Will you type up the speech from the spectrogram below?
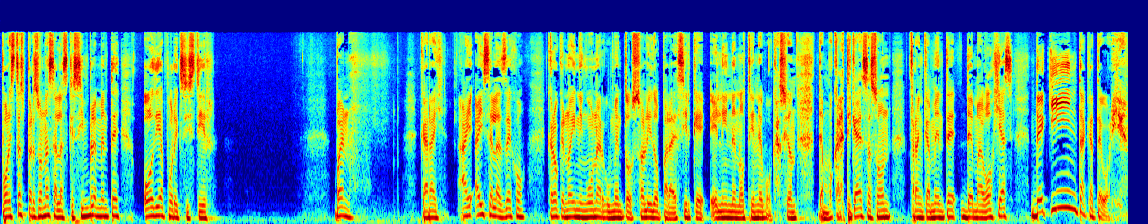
por estas personas a las que simplemente odia por existir. Bueno, caray, ahí, ahí, se las dejo. Creo que no hay ningún argumento sólido para decir que el INE no tiene vocación democrática. Esas son, francamente, demagogias de quinta categoría.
